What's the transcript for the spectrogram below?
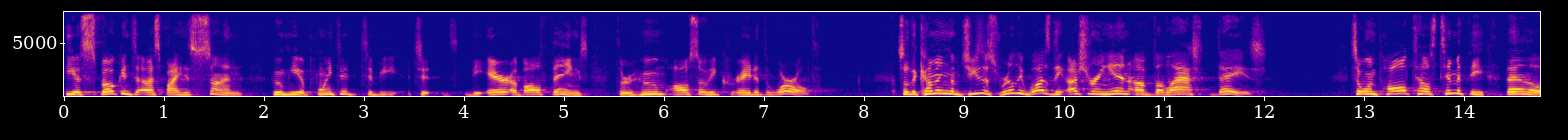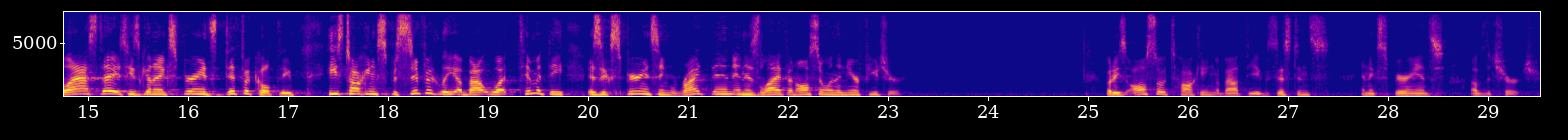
he has spoken to us by his Son, whom he appointed to be to the heir of all things, through whom also he created the world. So the coming of Jesus really was the ushering in of the last days. So when Paul tells Timothy that in the last days he's going to experience difficulty, he's talking specifically about what Timothy is experiencing right then in his life and also in the near future. But he's also talking about the existence and experience of the church.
